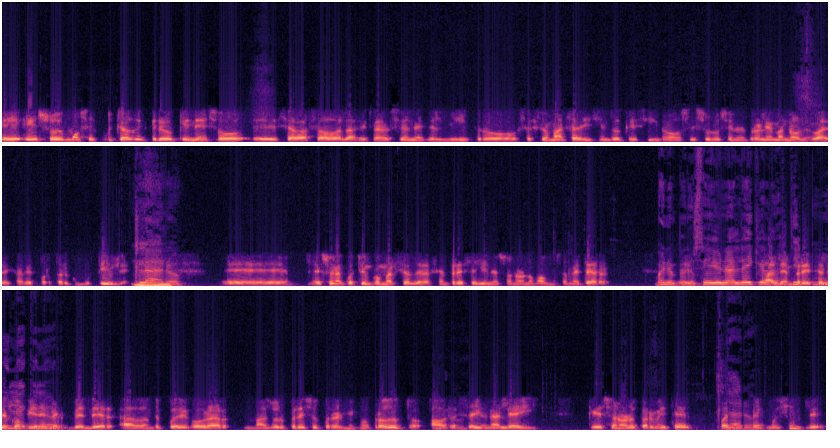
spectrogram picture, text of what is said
Eh, eso hemos escuchado y creo que en eso eh, se ha basado las declaraciones del ministro Sergio Massa diciendo que si no se soluciona el problema no les va a dejar exportar combustible. Claro. es una cuestión comercial de las empresas y en eso no nos vamos a meter. Bueno, pero si hay una ley que a la empresa le conviene vender a donde puede cobrar mayor precio por el mismo producto. Ahora, si hay una ley que eso no lo permite, bueno, es muy simple.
